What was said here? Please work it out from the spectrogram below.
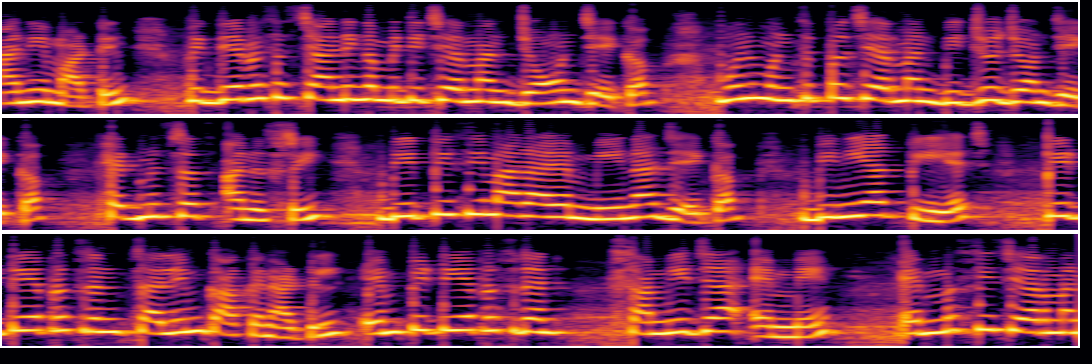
ആനി മാർട്ടിൻ വിദ്യാഭ്യാസ standing committee chairman John Jacob മുൻ municipal chairman Biju John Jacob headmistress Anusree B P സിമാരായ Meena Jacob Biniyad P H P T A president Saleem Kakkanattil M P T A president Sameeja M A M S C chairman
